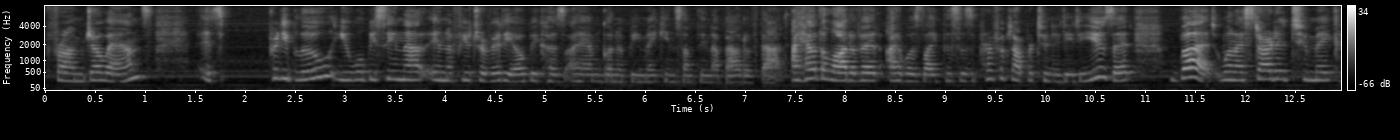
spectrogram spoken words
from Joann's. It's pretty blue. You will be seeing that in a future video because I am going to be making something up out of that. I had a lot of it. I was like, this is a perfect opportunity to use it. But when I started to make,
